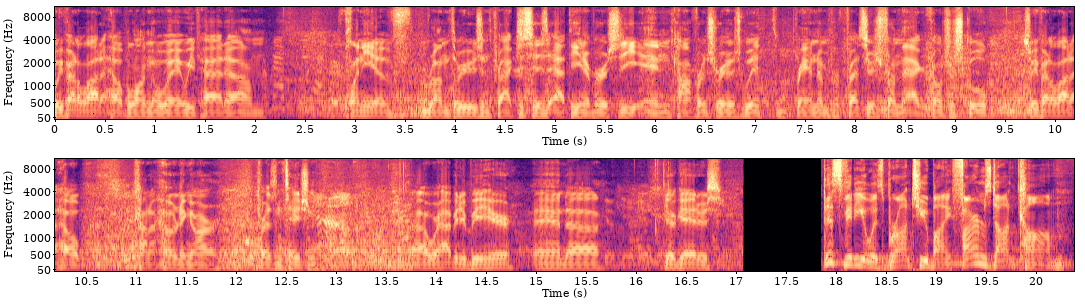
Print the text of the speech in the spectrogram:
We've had a lot of help along the way. We've had. Um, plenty of run-throughs and practices at the university in conference rooms with random professors from the agriculture school. So we've had a lot of help kind of honing our presentation. Uh, we're happy to be here and uh, go Gators. This video is brought to you by Farms.com.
